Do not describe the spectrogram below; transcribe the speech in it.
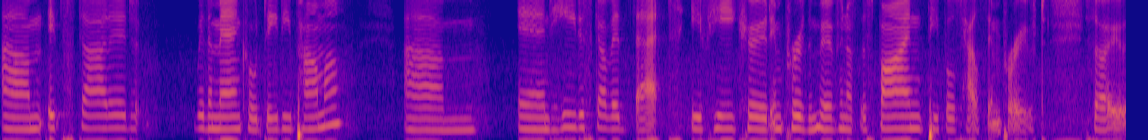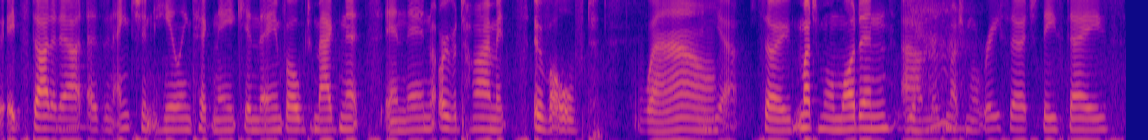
Um, it started with a man called D.D. Palmer. Um, and he discovered that if he could improve the movement of the spine, people's health improved. So it started out as an ancient healing technique, and they involved magnets, and then over time it's evolved. Wow. Yeah, so much more modern. Um, Yeah. There's much more research these days.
